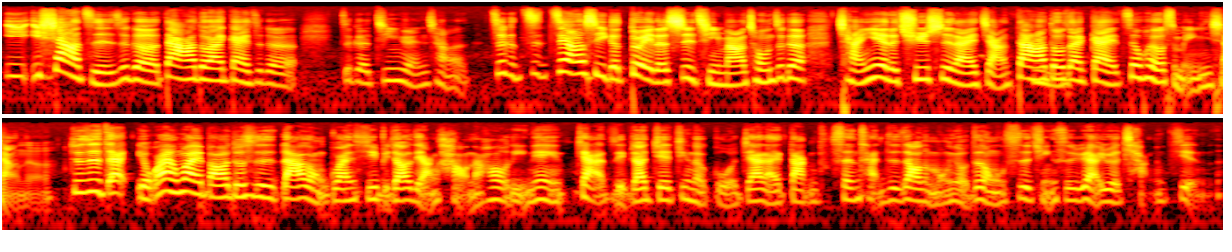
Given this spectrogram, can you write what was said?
一一下子，这个大家都在盖这个这个晶圆厂，这个这这样是一个对的事情吗？从这个产业的趋势来讲，大家都在盖，这会有什么影响呢？就是在有案外包，就是拉拢关系比较良好，然后理念价值也比较接近的国家来当生产制造的盟友，这种事情是越来越常见的。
